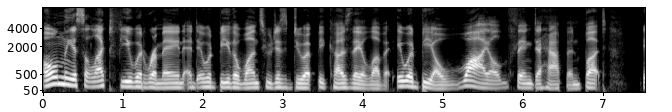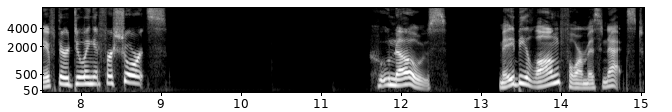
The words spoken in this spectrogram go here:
Only a select few would remain, and it would be the ones who just do it because they love it. It would be a wild thing to happen, but if they're doing it for shorts, who knows? Maybe long form is next.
